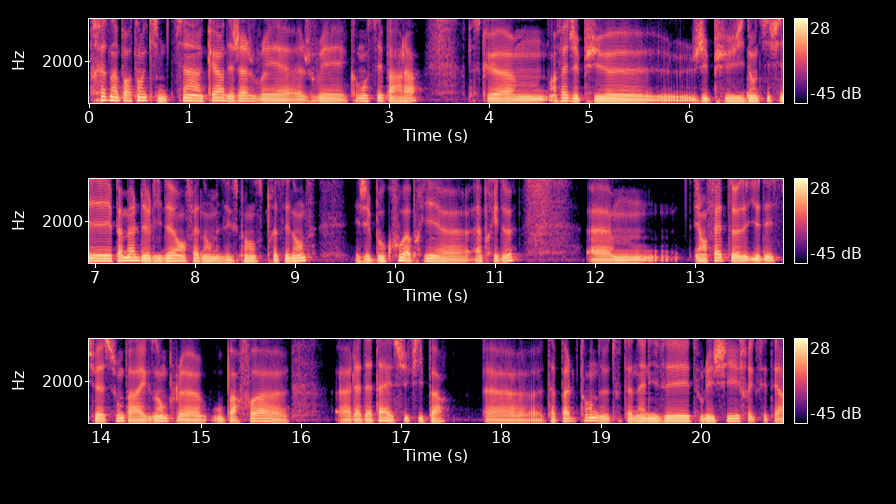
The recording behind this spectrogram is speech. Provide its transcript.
très important qui me tient à cœur. Déjà je voulais, euh, je voulais commencer par là parce que euh, en fait j'ai pu, j'ai pu identifier pas mal de leaders en fait dans mes expériences précédentes et j'ai beaucoup appris, appris d'eux. Euh, et en fait, il y a des situations, par exemple, euh, où parfois euh, la data, elle suffit pas. Euh, t'as pas le temps de tout analyser, tous les chiffres, etc.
